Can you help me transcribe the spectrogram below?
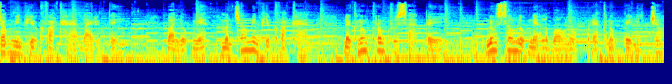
ចង់មានភាពខ្វះខាតដែរឬទេបើលោកអ្នកមិនចង់មានភាពខ្វះខាត នៅក្នុងក្រុមគ្រួសារទេនោះសូមលោកអ្នកលបងលោកព្រះក្នុងពេលនេះចុះ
